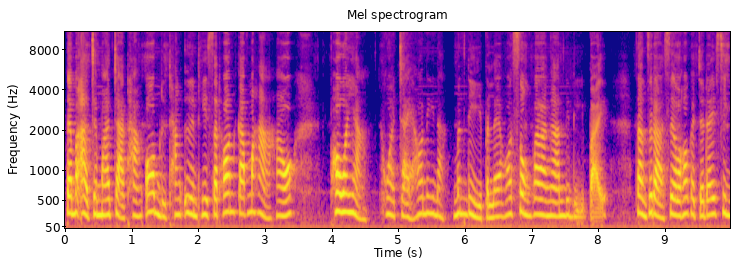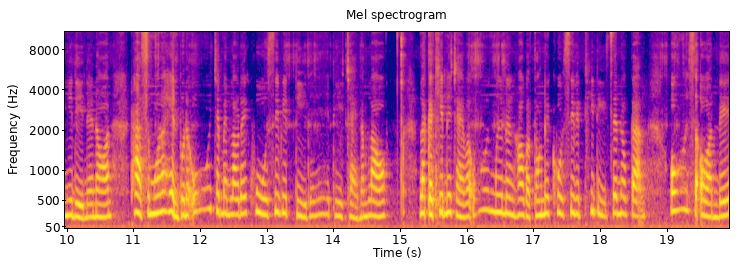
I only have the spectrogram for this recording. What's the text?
แต่มันอาจจะมาจากทางอ้อมหรือทางอื่นที่สะท้อนกลับมาหาเฮาเพราะว่าอย่าง หัวใจเฮานี่นะมันดีไปแล้วเฮาส่งพลังงานดีๆไปจันสุดาเชื่อว่าเฮาก็จะได้สิ่งดีๆแน่นอน ถ้าสมมติเราเห็นผู้ใดโอ้จะเป็นเราได้คู่ชีวิตดีเด้ดีใจน้ำเรา แล้วก็คิดในใจว่าโอ้มือหนึ่งเฮาก็ต้องได้คู่ชีวิตที่ดีเช่นเดียวกัน โอ้สะอ่อนเด้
